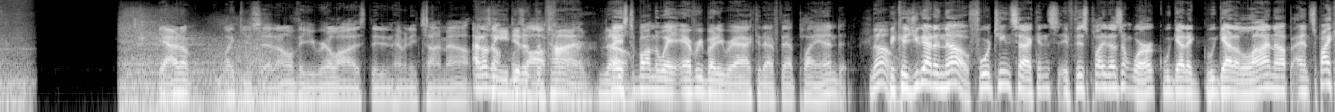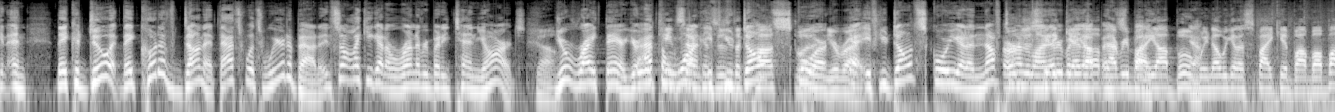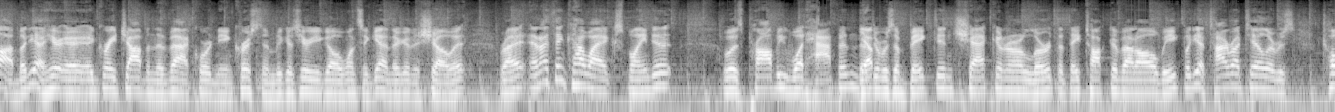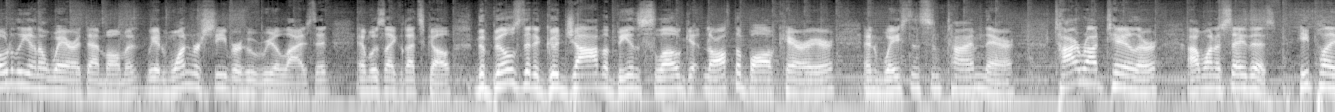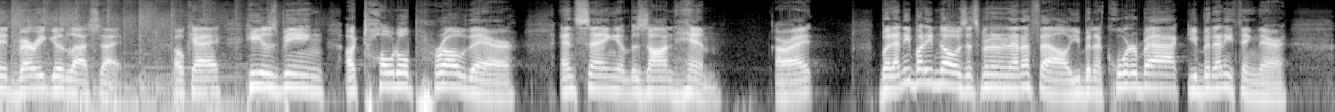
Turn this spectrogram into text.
Yeah, I don't like you said. I don't think he realized they didn't have any timeout. I don't Something think he did at the time. No. Based upon the way everybody reacted after that play ended. No. because you got to know, 14 seconds. If this play doesn't work, we got to we got to line up and spike it. And they could do it. They could have done it. That's what's weird about it. It's not like you got to run everybody 10 yards. No. You're right there. You're at the one. If you don't cusp, score, you're right. Yeah, if you don't score, you got enough time to line to everybody get up. up, and everybody spike up, boom. Yeah. We know we got to spike it, blah blah blah. But yeah, here a, a great job in the back, Courtney and Kristen, because here you go once again. They're going to show it, right? And I think how I explained it was probably what happened. That Yep. there was a baked-in check and an alert that they talked about all week. But yeah, Tyrod Taylor was totally unaware at that moment. We had one receiver who realized it and was like, "Let's go." The Bills did a good job of being slow, getting off the ball carrier, and wasting some time there. Tyrod Taylor I want to say this. He played very good last night. Okay? He is being a total pro there and saying it was on him. All right? But anybody knows that's been in an NFL, you've been a quarterback, you've been anything there.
